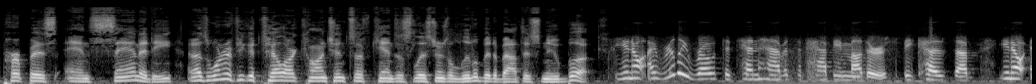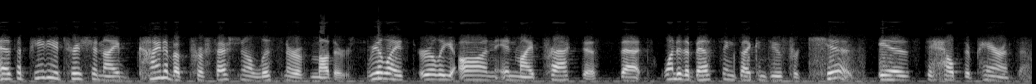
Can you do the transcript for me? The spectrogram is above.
purpose, and sanity. And I was wondering if you could tell our Conscience of Kansas listeners a little bit about this new book. You know, I really wrote the 10 Habits of Happy Mothers because, uh, you know, as a pediatrician, I'm kind of a professional listener of mothers. Realized early on in my practice that one of the best things I can do for kids is to help their parents out.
